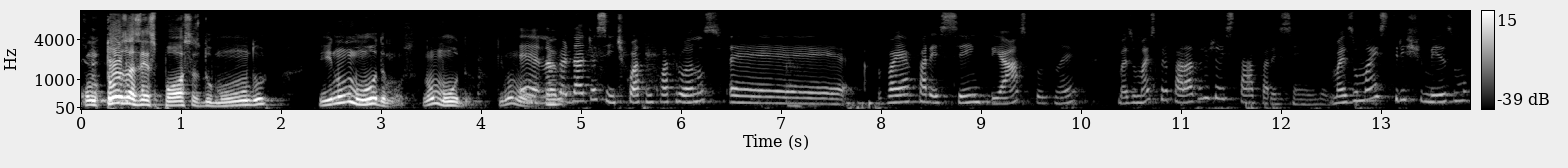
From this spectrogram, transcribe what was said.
com todas as respostas do mundo e não muda, moço. Não muda. E não muda. É, na É. verdade, assim, de 4 em 4 anos é, vai aparecer, entre aspas, né? Mas o mais preparado ele já está aparecendo. Mas o mais triste mesmo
